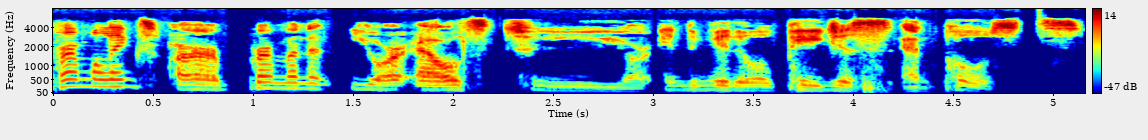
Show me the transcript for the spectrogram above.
Permalinks are permanent URLs to your individual pages and posts.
